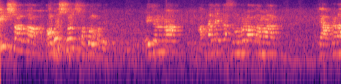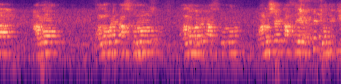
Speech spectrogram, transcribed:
ইনশাআল্লাহ অবশ্যই সফল হবে। এই জন্য আপনাদের কাছে অনুরোধ আমার যে আপনারা আরও ভালো করে কাজ করুন, ভালোভাবে কাজ করুন। মানুষের কাছে প্রতিটি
